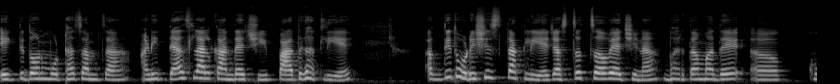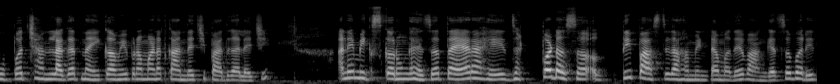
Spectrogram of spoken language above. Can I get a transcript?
एक ते दोन मोठा चमचा आणि त्याच लाल कांद्याची पात घातली आहे अगदी थोडीशीच टाकली आहे जास्त चव याची ना. भरतामध्ये खूपच छान लागत नाही कमी प्रमाणात कांद्याची पात घालायची. आणि मिक्स करून घ्यायचं. तयार आहे. झटपट असं अगदी पाच ते दहा मिनटामध्ये वांग्याचं भरीत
